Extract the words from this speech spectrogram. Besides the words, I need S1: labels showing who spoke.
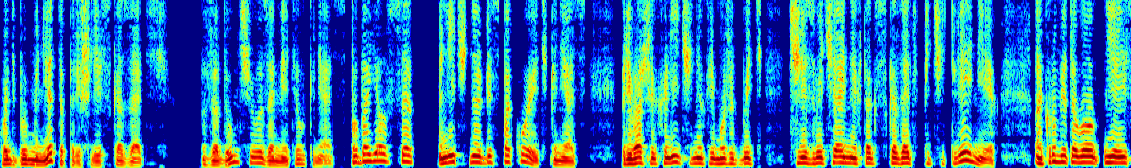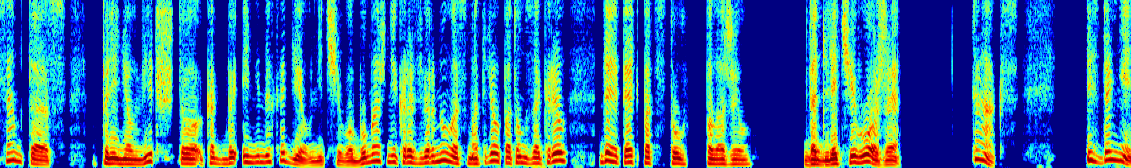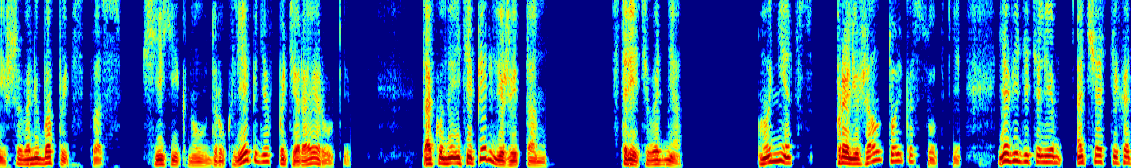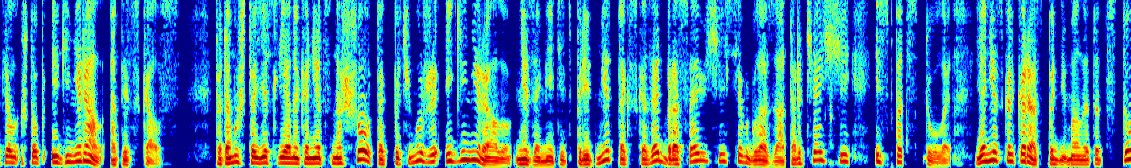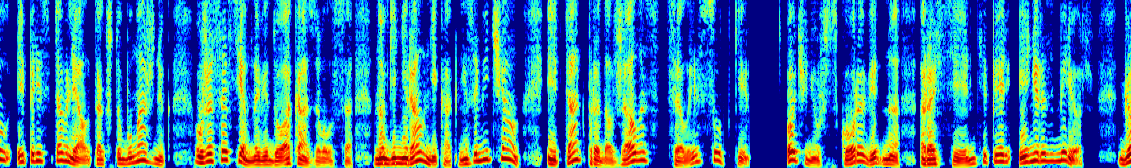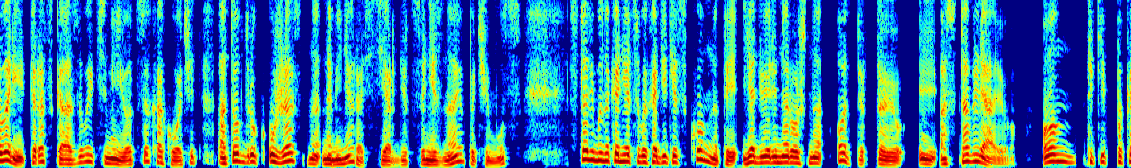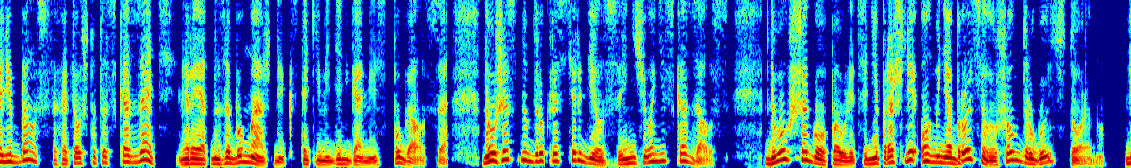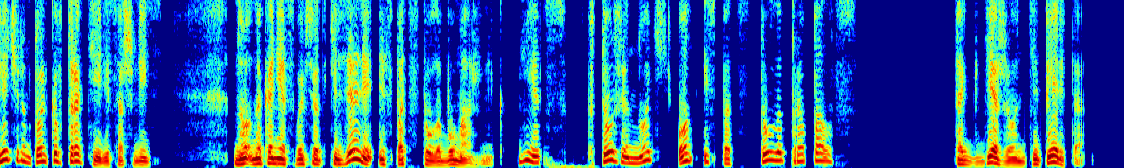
S1: Хоть бы мне-то пришли сказать, — задумчиво заметил князь. Побоялся лично обеспокоить, князь, при ваших личных и, может быть, чрезвычайных, так сказать, впечатлениях, а кроме того, я и сам-то принял вид, что как бы и не находил ничего. Бумажник развернул, осмотрел, потом закрыл, да и опять под стул положил. — Да для чего же? — Такс, из дальнейшего любопытства-с, — хихикнул вдруг Лебедев, потирая руки. — Так он и теперь лежит там, с третьего дня? — О, нет, пролежал только сутки. Я, видите ли, отчасти хотел, чтоб и генерал отыскался. Потому что если я, наконец, нашел, так почему же и генералу не заметить предмет, так сказать, бросающийся в глаза, торчащий из-под стула? Я несколько раз поднимал этот стул и переставлял, так что бумажник уже совсем на виду оказывался, но генерал никак не замечал, и так продолжалось целые сутки. Очень уж скоро, видно, рассеян теперь и не разберешь. Говорит, рассказывает, смеется, хохочет, а то вдруг ужасно на меня рассердится, не знаю почему-с. Стали мы, наконец, выходить из комнаты, я дверь нарочно отпертую и оставляю. Он таки поколебался, хотел что-то сказать, вероятно, за бумажник с такими деньгами испугался, но ужасно вдруг рассердился и ничего не сказал. Двух шагов по улице не прошли, он меня бросил и ушел в другую сторону. Вечером только в трактире сошлись. Но, наконец, вы все-таки взяли из-под стула бумажник? Нет, в ту же ночь он из-под стула пропал. Так где же он теперь-то?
